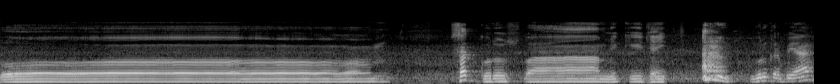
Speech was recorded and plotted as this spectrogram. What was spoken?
ஓம். சத்குரு சுவாமிக்கு ஜெய். குரு கிருப்பையால்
